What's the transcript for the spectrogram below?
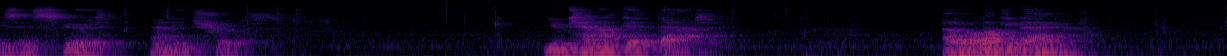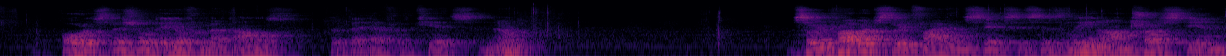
is in spirit and in truth. You cannot get that out of a lucky bag or a special deal from McDonald's that they have for the kids. No. So in Proverbs 3, 5 and 6 it says, Lean on, trust in,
